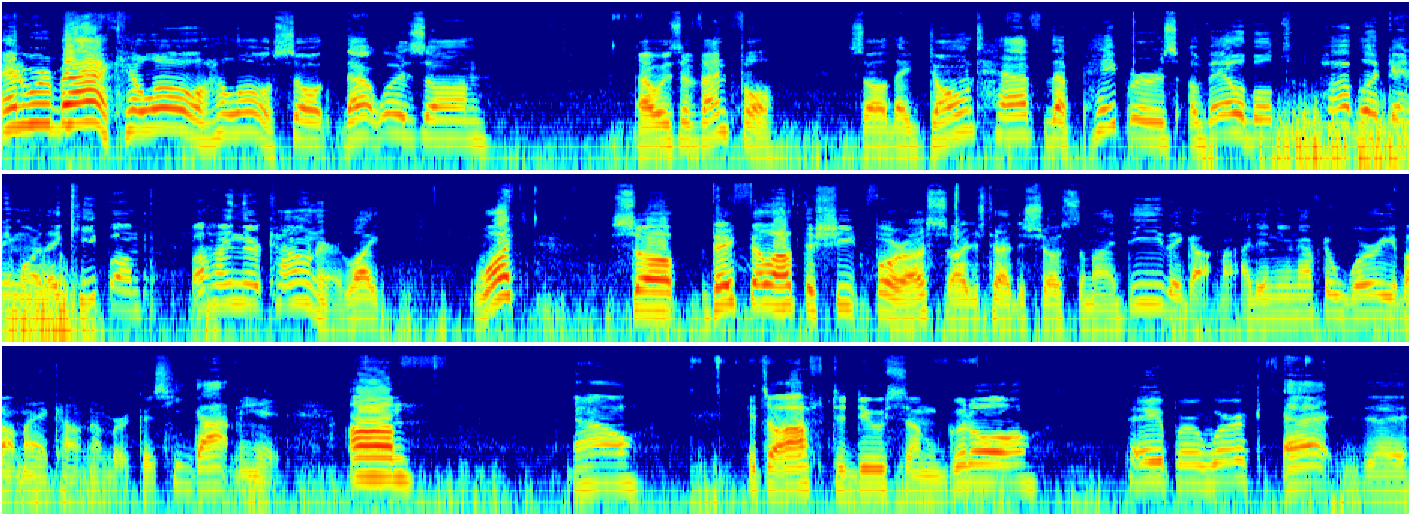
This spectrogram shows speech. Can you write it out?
And we're back. Hello, hello. So that was um that was eventful. So they don't have the papers available to the public anymore. They keep them behind their counter. Like, what? So they fill out the sheet for us. So I just had to show some ID. They got my. I didn't even have to worry about my account number because he got me it. Um. Now, it's off to do some good old paperwork at the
